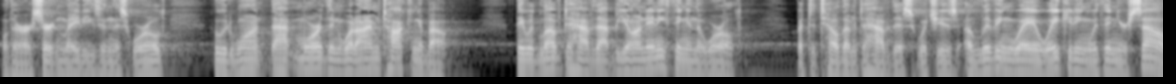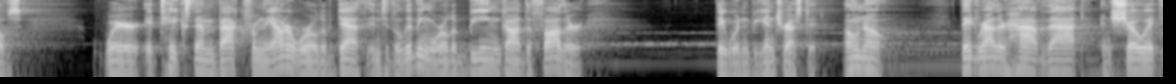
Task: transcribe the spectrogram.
Well, there are certain ladies in this world who would want that more than what I'm talking about. They would love to have that beyond anything in the world, but to tell them to have this, which is a living way awakening within yourselves, where it takes them back from the outer world of death into the living world of being God the Father, they wouldn't be interested. Oh no. They'd rather have that and show it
